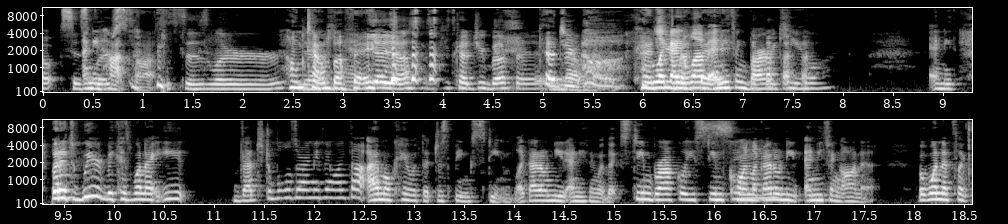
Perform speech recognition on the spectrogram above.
Oh, Sizzlers. I need hot sauce. Sizzler. Hometown yeah. buffet. Yeah, yeah. Country buffet. Country, No. country like I love anything barbecue. Anything, but it's weird because when I eat vegetables or anything like that, I'm okay with it just being steamed. Like I don't need anything with it. Steamed broccoli, steamed corn. Like I don't need anything on it. But when it's like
